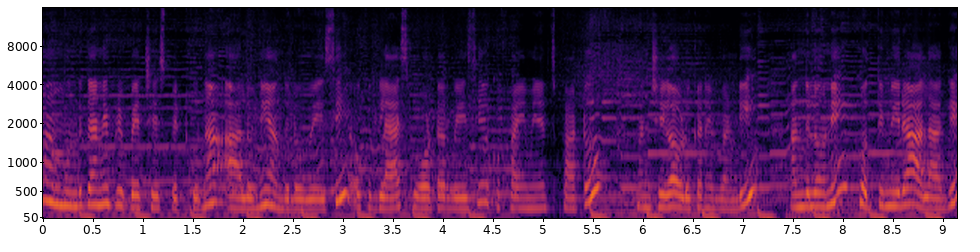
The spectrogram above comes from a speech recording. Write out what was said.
మనం ముందుగానే ప్రిపేర్ చేసి పెట్టుకున్న ఆలుని అందులో వేసి ఒక గ్లాస్ వాటర్ వేసి ఒక ఫైవ్ మినిట్స్ పాటు మంచిగా ఉడకనివ్వండి. అందులోనే కొత్తిమీర అలాగే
